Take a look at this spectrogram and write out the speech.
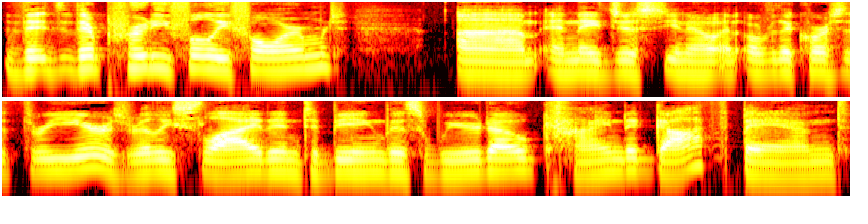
they, they're pretty fully formed. Um, and they just, you know, and over the course of three years, really slide into being this weirdo kind of goth band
